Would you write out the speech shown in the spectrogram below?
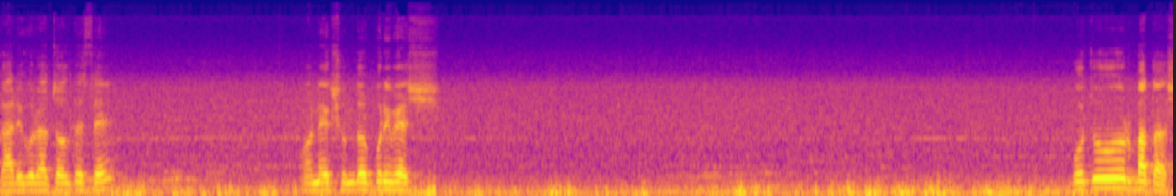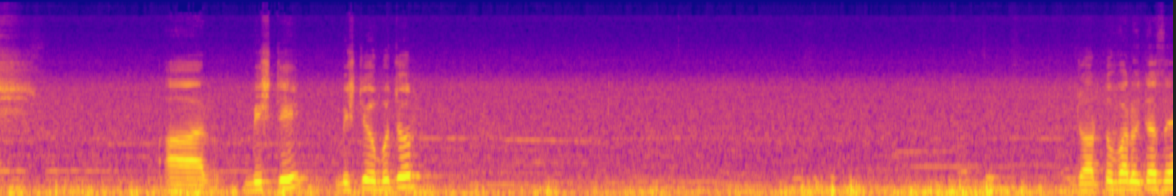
গাড়ি ঘোড়া চলতেছে। অনেক সুন্দর পরিবেশ। প্রচুর বাতাস। আর বৃষ্টি, বৃষ্টিও প্রচুর। ঝড় তুফান হইতেছে।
